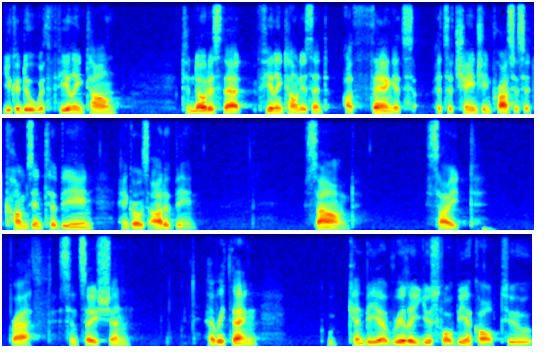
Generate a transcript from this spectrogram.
you can do it with feeling tone, to notice that feeling tone isn't a thing, it's, it's a changing process. It comes into being and goes out of being. Sound, sight, breath, sensation, everything can be a really useful vehicle to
